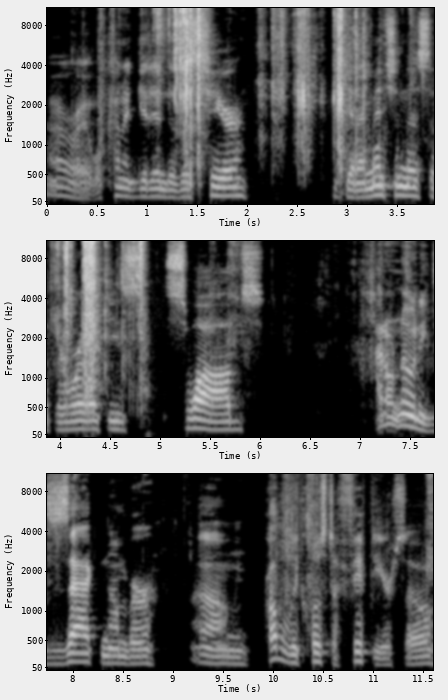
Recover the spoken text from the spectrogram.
All right, we'll kind of get into this here. Again, I mentioned this, if there were like these swabs, I don't know an exact number, um, probably close to 50 or so.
